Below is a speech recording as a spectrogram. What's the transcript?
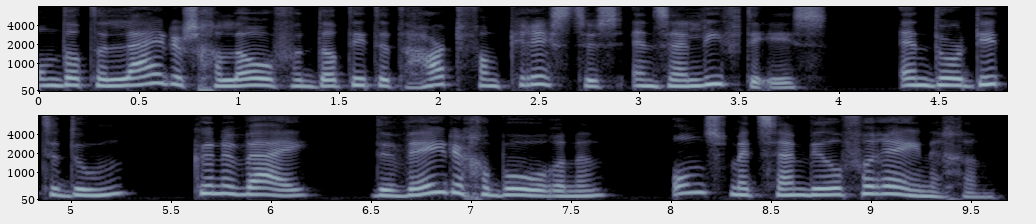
omdat de leiders geloven dat dit het hart van Christus en Zijn liefde is, en door dit te doen, kunnen wij, de wedergeborenen, ons met Zijn wil verenigen.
